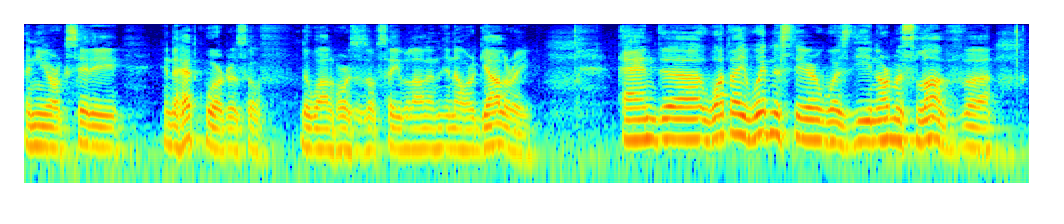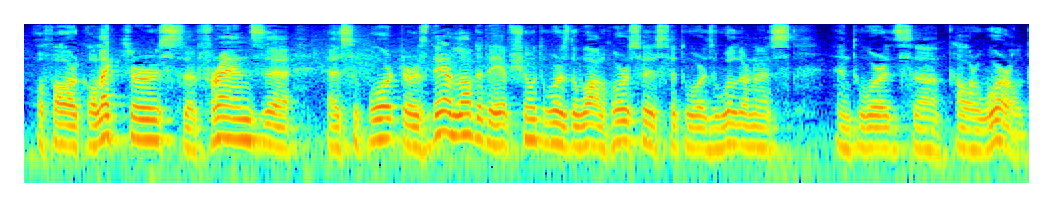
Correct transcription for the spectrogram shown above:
in New York City in the headquarters of the Wild Horses of Sable Island in our gallery. And uh, what I witnessed there was the enormous love uh, of our collectors, uh, friends, uh, uh, supporters, their love that they have shown towards the wild horses, towards wilderness, and towards uh, our world.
